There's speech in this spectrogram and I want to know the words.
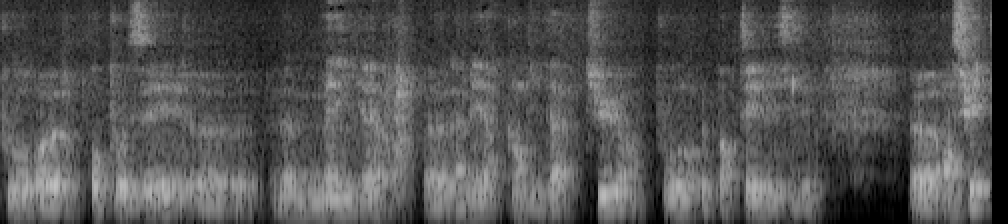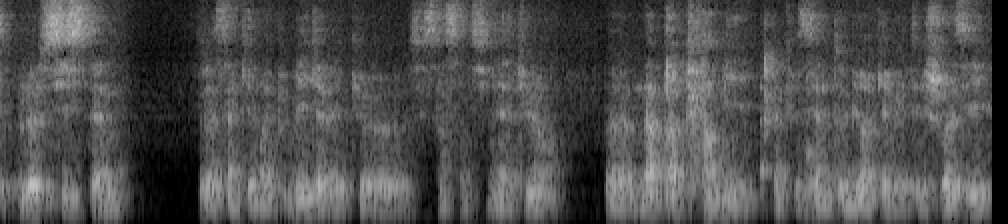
pour euh, proposer euh, le meilleur, euh, la meilleure candidature pour porter les idées. ensuite, le système de la Ve République, avec ses 500 signatures, n'a pas permis à Christiane Taubira qui avait été choisie.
